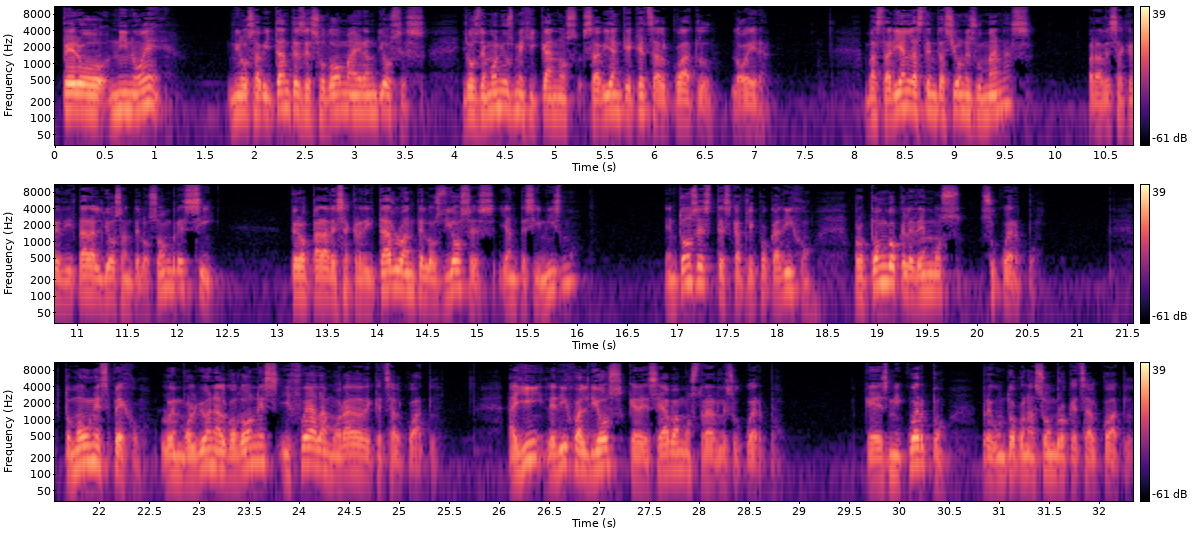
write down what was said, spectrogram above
Pero ni Noé, ni los habitantes de Sodoma eran dioses, y los demonios mexicanos sabían que Quetzalcoatl lo era. ¿Bastarían las tentaciones humanas? Para desacreditar al Dios ante los hombres, sí. Pero para desacreditarlo ante los dioses y ante sí mismo. Entonces Tezcatlipoca dijo, propongo que le demos su cuerpo. Tomó un espejo, lo envolvió en algodones y fue a la morada de Quetzalcoatl. Allí le dijo al dios que deseaba mostrarle su cuerpo. ¿Qué es mi cuerpo? preguntó con asombro Quetzalcoatl.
